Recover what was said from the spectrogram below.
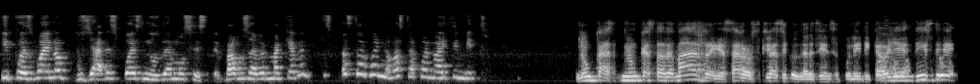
Y pues bueno, pues ya después nos vemos, este, vamos a ver Maquiavel, pues va a estar bueno, va a estar bueno, ahí te invito. Nunca, nunca está de más regresar a los clásicos de la ciencia política. Oye, dice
